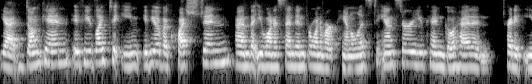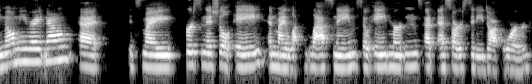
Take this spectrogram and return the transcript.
Yeah, Duncan, if you'd like to, e- if you have a question um, that you want to send in for one of our panelists to answer, you can go ahead and try to email me right now at, it's my first initial A and my last name, so A Mertens at srcity.org.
